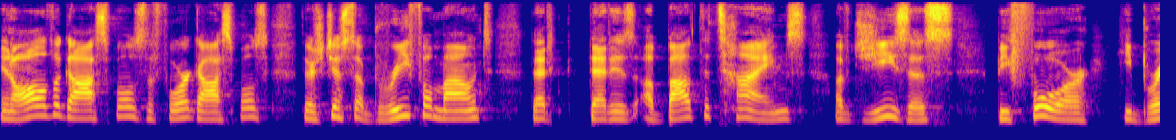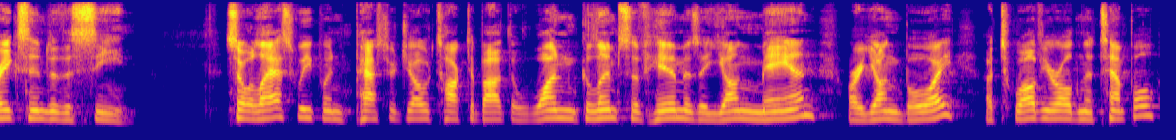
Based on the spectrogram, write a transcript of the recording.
In all the gospels, the four gospels, there's just a brief amount that, that is about the times of Jesus before he breaks into the scene. So last week when Pastor Joe talked about the one glimpse of him as a young man or a young boy, a 12 year old in the temple,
